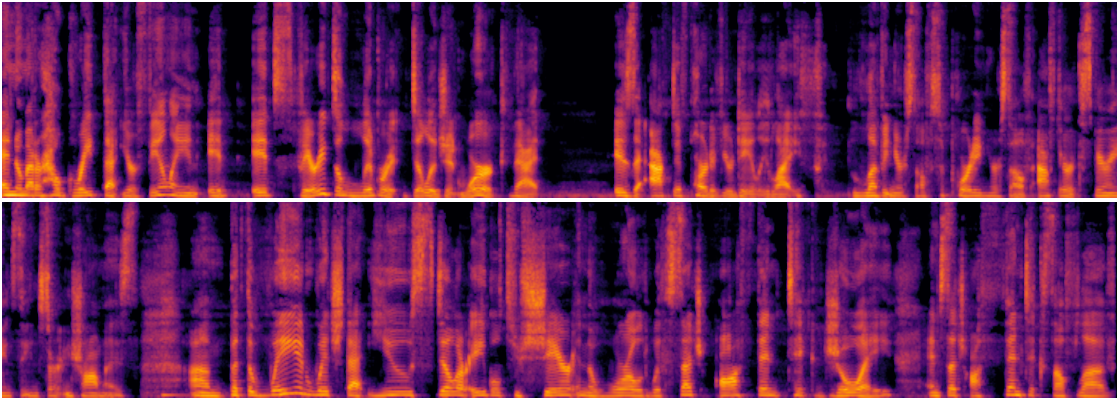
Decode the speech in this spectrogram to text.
And no matter how great that you're feeling, it it's very deliberate, diligent work that is an active part of your daily life loving yourself, supporting yourself after experiencing certain traumas. Um, but the way in which that you still are able to share in the world with such authentic joy and such authentic self love,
